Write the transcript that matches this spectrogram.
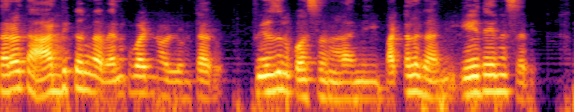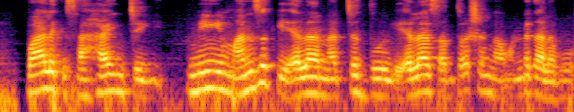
తర్వాత ఆర్థికంగా వెనుకబడిన వాళ్ళు ఉంటారు. ఫీజుల కోసం కానీ బట్టలు కానీ ఏదైనా సరే వాళ్ళకి సహాయం చెయ్యి. నీ మనసుకి ఎలా నచ్చద్దు ఎలా సంతోషంగా ఉండగలవు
